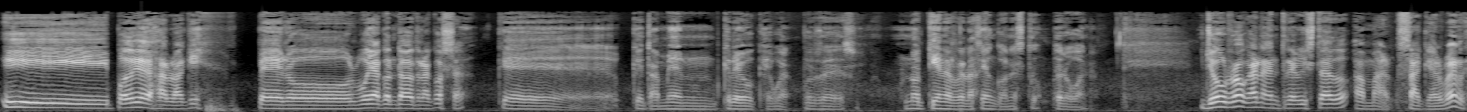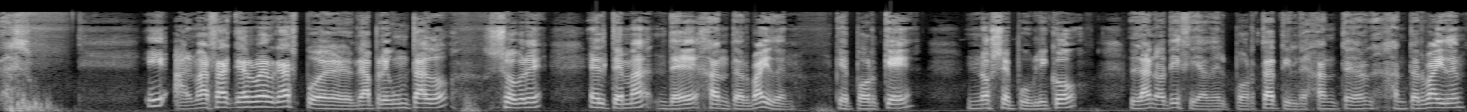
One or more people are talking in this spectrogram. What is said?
Y podría dejarlo aquí, pero os voy a contar otra cosa que, que también creo que, bueno, pues es, no tiene relación con esto, pero bueno. Joe Rogan ha entrevistado a Mark Zuckerberg. Y al Mark Zuckerberg pues le ha preguntado sobre el tema de Hunter Biden, que por qué no se publicó la noticia del portátil de Hunter, Hunter Biden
